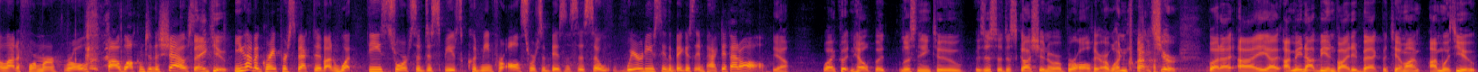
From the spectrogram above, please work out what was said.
a lot of former roles. Bob, welcome to the show. Thank you. You have a great perspective on what these sorts of disputes could mean for all sorts of businesses. So, where do you see the biggest impact, if at all? Yeah. Well, I couldn't help but listening to is this a discussion or a brawl here? I wasn't quite sure. But I, I, uh, I, may not be invited back, but Tim, I'm, I'm with you.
